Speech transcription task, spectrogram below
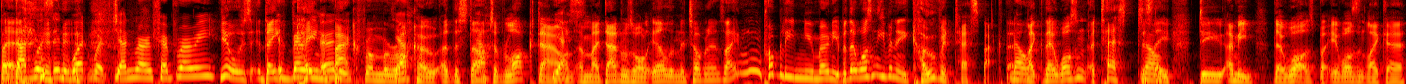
but that was in what what January, February. Yeah, it was, they Very came early. back from Morocco at the start Yeah. of lockdown, Yes. and my dad was all ill, and they told me, and it's like, mm, probably pneumonia. But there wasn't even any COVID test back then. No. Like, there wasn't a test to No. say, do you, I mean, there was, but it wasn't like a,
